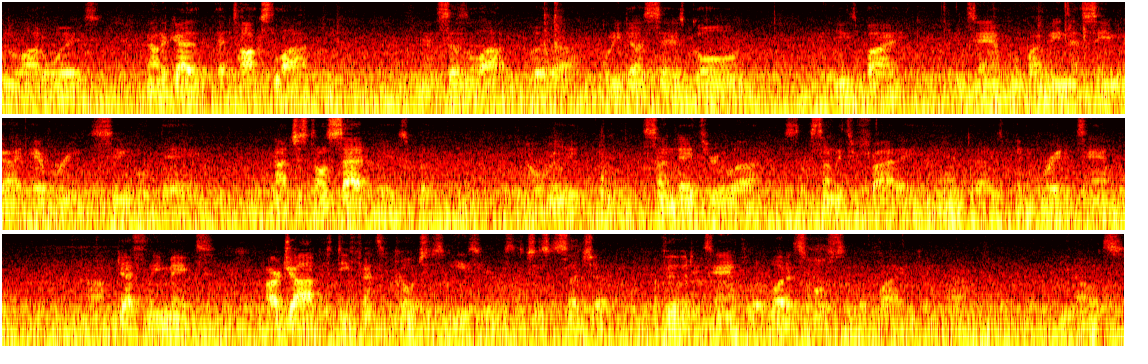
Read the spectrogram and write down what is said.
in a lot of ways. Not a guy that, that talks a lot and says a lot, but uh, what he does say is gold. And he leads by example by being that same guy every single day. not just on Saturdays, but you know, really Sunday through uh, Sunday through Friday, and uh, he's been a great example. Um, definitely makes our job as defensive coaches easier because it's just such a, a vivid example of what it's supposed to look like. And uh, you know, it's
